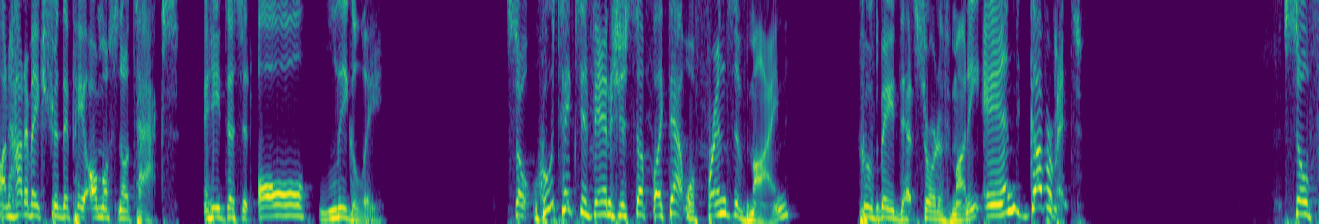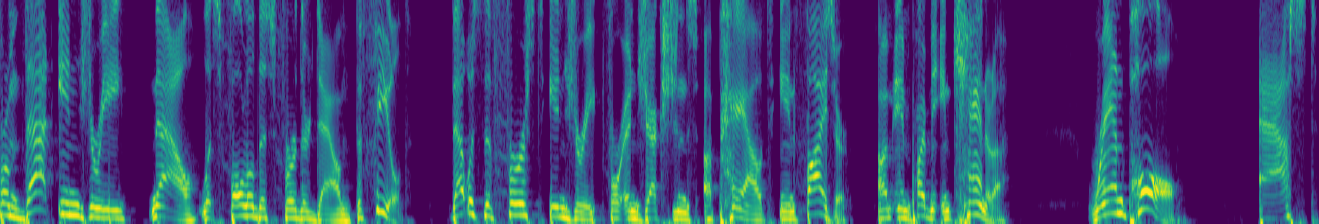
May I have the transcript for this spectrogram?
on how to make sure they pay almost no tax. And he does it all legally. So who takes advantage of stuff like that? Well, friends of mine who've made that sort of money and government. So from that injury, now let's follow this further down the field. That was the first injury for injections, a payout in Pfizer, um, in, pardon me, in Canada. Rand Paul asked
